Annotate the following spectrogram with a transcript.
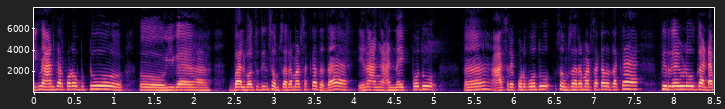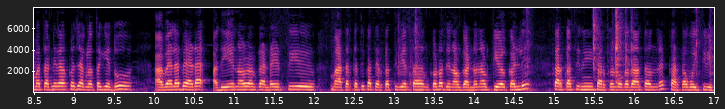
ಈಗ ನಾನು ಕರ್ಕೊಂಡೋಗ್ಬಿಟ್ಟು ಈಗ ಬಲ್ವಂತ ದಿನ ಸಂಸಾರ ಮಾಡ್ಸಕ್ಕದ ಏನೋ ಹಂಗೆ ಅನ್ನ ಇಕ್ಬೋದು. ಆಸರೆ ಕೊಡ್ಬೋದು, ಸಂಸಾರ ಮಾಡ್ಸಕ್ಕದಕ್ಕ ತಿರ್ಗಾ ಇವಳು ಗಂಡ ಮಾತಾಡಿರ ಜಗಳ ತೆಗೆದು. ಅವೆಲ್ಲ ಬೇಡ, ಅದೇನೋ ಅವ್ರ ಗಂಡ ಇರ್ತಿ ಮಾತಾಡ್ಕತ್ತಿ ಕತ್ತಿರ್ಕತ್ತೀವಿ ಅಂತ ಅನ್ಕೊಂಡು ಅದೇ ಅವ್ರ ಗಂಡ ನಾವು ಕೇಳ್ಕೊಳ್ಳಿ. ಕರ್ಕತ್ತೀನಿ, ಕರ್ಕೊಂಡು ಹೋಗೋದ ಅಂತ ಅಂದ್ರೆ ಕರ್ಕ ಹೋಯ್ತೀವಿ.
